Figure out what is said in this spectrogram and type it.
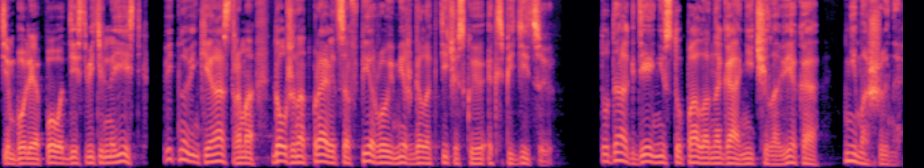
Тем более повод действительно есть, ведь новенький Астрома должен отправиться в первую межгалактическую экспедицию. Туда, где не ступала нога ни человека, ни машины.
